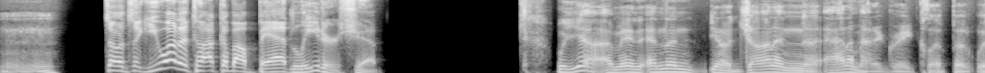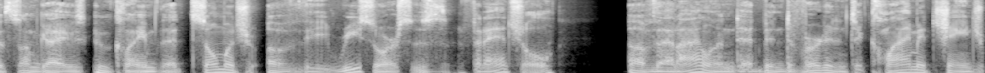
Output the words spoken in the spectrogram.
hmm So it's like, you want to talk about bad leadership. Well, yeah. I mean, and then, you know, John and uh, Adam had a great clip with some guy who claimed that so much of the resources, financial, of that island had been diverted into climate change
